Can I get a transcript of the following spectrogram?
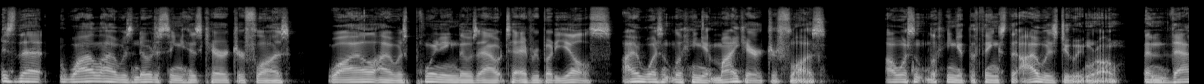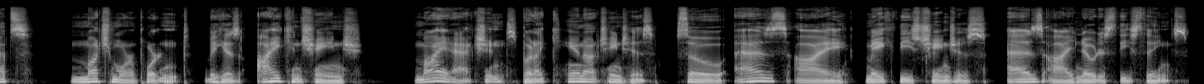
is that while I was noticing his character flaws, while I was pointing those out to everybody else, I wasn't looking at my character flaws. I wasn't looking at the things that I was doing wrong. And that's much more important because I can change my actions, but I cannot change his. So as I make these changes, as I notice these things,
